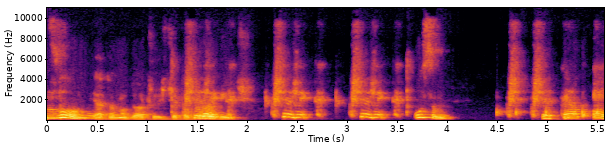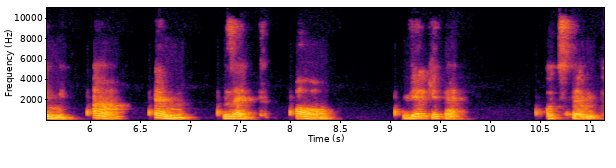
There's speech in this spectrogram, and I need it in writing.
W, Ja to mogę oczywiście Krzyżyk. poprawić. krzyżyk, krzyżyk, usuń, Krz- krzyk, krop, N, A, N, Z, O, wielkie P, odstęp,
